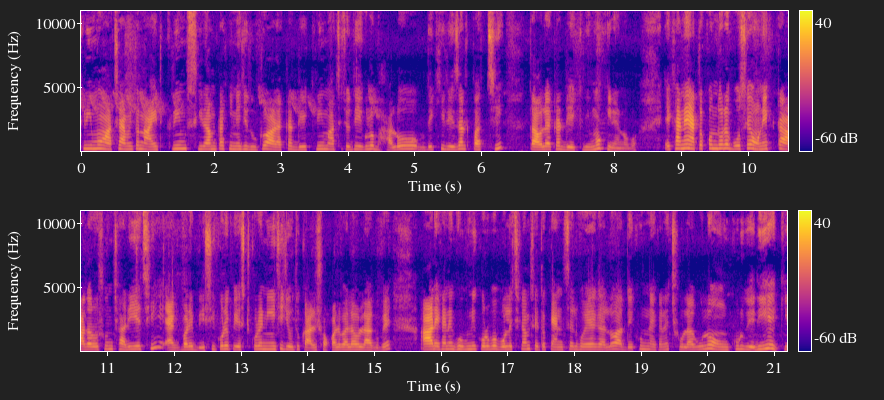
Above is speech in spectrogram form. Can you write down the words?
ক্রিমও আছে। আমি তো নাইট ক্রিম সিরামটা কিনেছি দুটো, আর একটা ডে ক্রিম আছে। যদি এগুলো ভালো দেখি রেজাল্ট পাচ্ছি তাহলে একটা ডে ক্রিমও কিনে নেব। এখানে এতক্ষণ ধরে বসে অনেকটা আদা, রসুন ছাড়িয়েছি, একবারে বেশি করে পেস্ট করে নিয়েছি, যেহেতু কাল সকালবেলাও লাগবে। আর এখানে ঘুগনি করব বলেছিলাম, সে তো ক্যান্সেল হয়ে গেল। আর দেখুন না, এখানে ছোলাগুলো, অঙ্কুর বেরিয়ে কি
